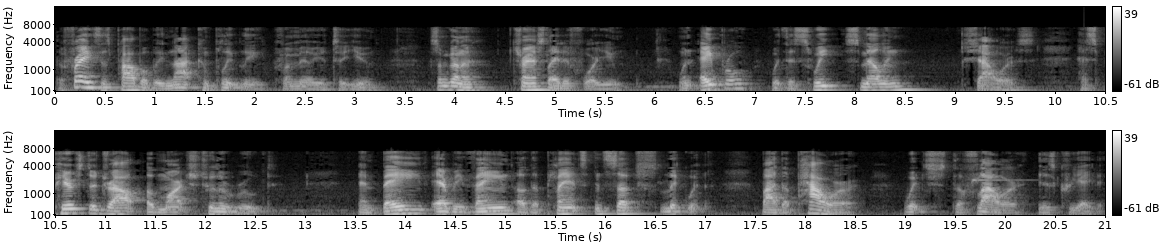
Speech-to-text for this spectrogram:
the phrase is probably not completely familiar to you. So I'm going to translate it for you. When April, with its sweet smelling showers, has pierced the drought of March to the root, and bathed every vein of the plants in such liquid by the power which the flower is created.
